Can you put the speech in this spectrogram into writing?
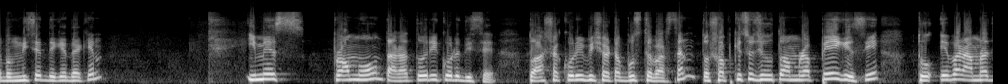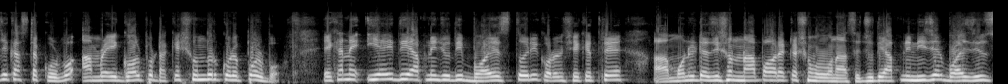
এবং নিচের দিকে দেখেন ইমেজ প্রমো তারা তৈরি করে দিছে। তো আশা করি বিষয়টা বুঝতে পারছেন। তো সব কিছু যেহেতু আমরা পেয়ে গেছি, তো এবার আমরা যে কাজটা করব, আমরা এই গল্পটাকে সুন্দর করে পড়ব। এখানে ইআই দিয়ে আপনি যদি ভয়েস তৈরি করেন, সেক্ষেত্রে মনিটাইজেশন না পাওয়ার একটা সম্ভাবনা আছে। যদি আপনি নিজের ভয়েস ইউজ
